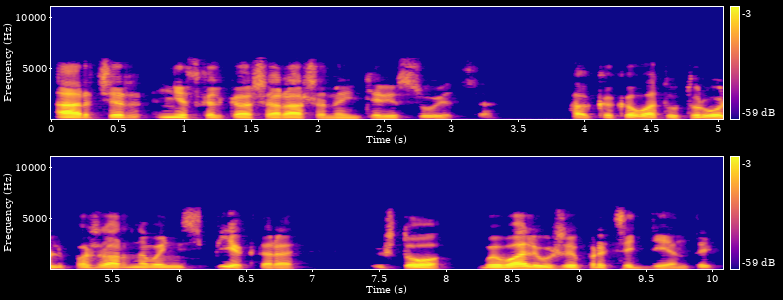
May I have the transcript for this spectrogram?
Арчер несколько ошарашенно интересуется. А какова тут роль пожарного инспектора? Что, бывали уже прецеденты,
